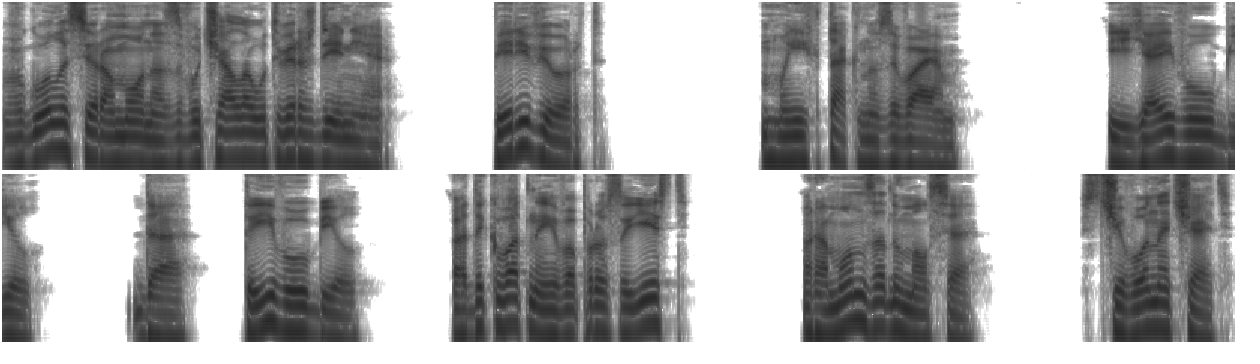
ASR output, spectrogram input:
В голосе Рамона звучало утверждение. Переверт. Мы их так называем. И я его убил. Да, ты его убил. Адекватные вопросы есть? Рамон задумался. С чего начать?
